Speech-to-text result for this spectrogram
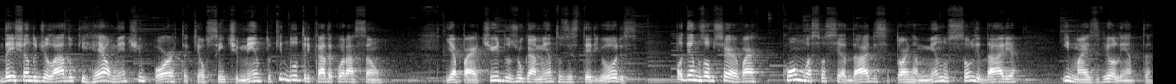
deixando de lado o que realmente importa, que é o sentimento que nutre cada coração. E a partir dos julgamentos exteriores, podemos observar como a sociedade se torna menos solidária e mais violenta.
